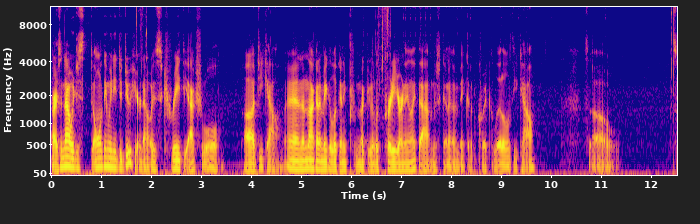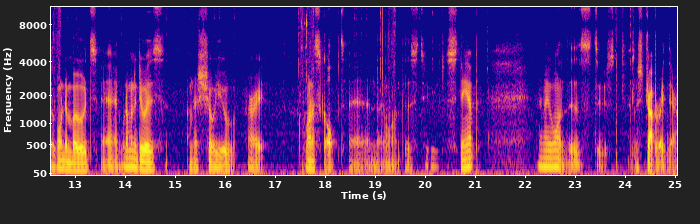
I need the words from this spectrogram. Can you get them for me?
All right, so now we just, the only thing we need to do here now is create the actual uh, decal. And I'm not going to make it look any, not going to look pretty or anything like that. I'm just going to make a quick little decal. So, so go into modes, and what I'm going to do is, I'm going to show you, all right, I want to sculpt, and I want this to just stamp, and I want this to just, just drop it right there.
